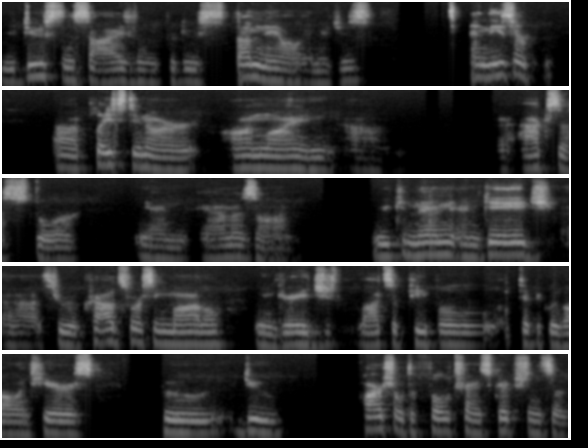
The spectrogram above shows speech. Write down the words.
reduced in size and we produce thumbnail images. And these are uh, placed in our online um, access store in Amazon. We can then engage uh, through a crowdsourcing model. We engage lots of people, typically volunteers, who do partial to full transcriptions of,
